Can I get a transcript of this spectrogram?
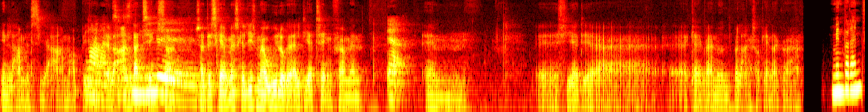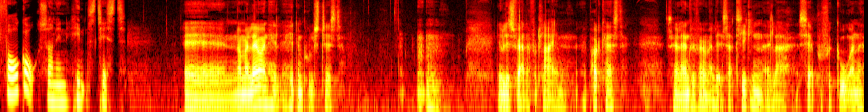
en lammelse i arm og ben nej, nej, eller andre ting. Lille... Så, så det skal, man skal ligesom have udelukket alle de her ting, før man ja. øhm, øh, siger, at det er, kan være noget med balanceorganet at gøre. Men hvordan foregår sådan en HINS-test? Øh, når man laver en head impulse test, det er jo lidt svært at forklare en øh, podcast, så jeg vil anbefale, at man læser artiklen eller ser på figurerne,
